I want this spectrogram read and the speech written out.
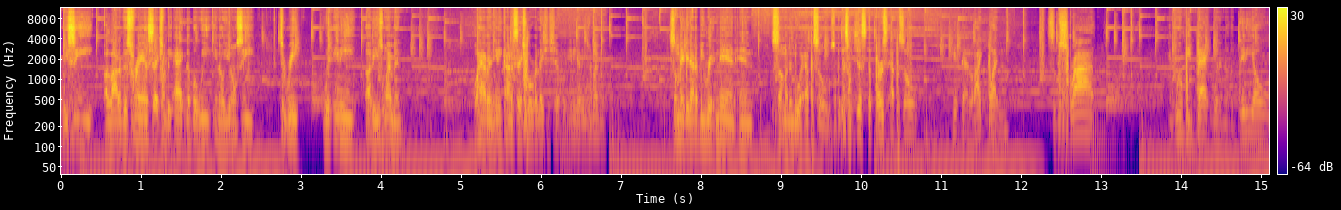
we see a lot of his friends sexually active, but we, you know, you don't see Tariq with any of these women or having any kind of sexual relationship with any of these women. So maybe that'll be written in in some of the newer episodes. But this was just the first episode. Hit that like button, subscribe, and we'll be back with another video.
